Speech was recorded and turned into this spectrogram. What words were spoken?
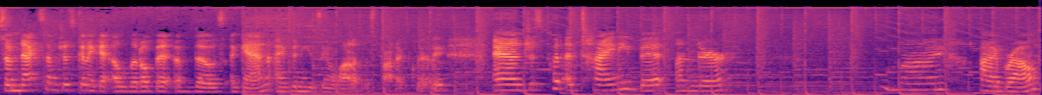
So next I'm just gonna get a little bit of those again. I've been using a lot of this product clearly. And just put a tiny bit under my eyebrow.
